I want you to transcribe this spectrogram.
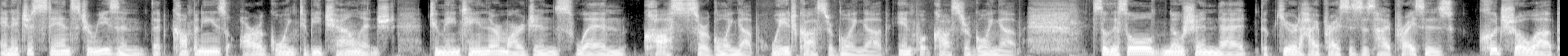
And it just stands to reason that companies are going to be challenged to maintain their margins when costs are going up, wage costs are going up, input costs are going up. So this old notion that the cure to high prices is high prices could show up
